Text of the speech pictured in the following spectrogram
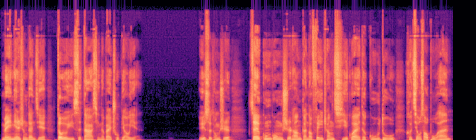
每年圣诞节都有一次大型的外出表演。与此同时，在公共食堂感到非常奇怪的孤独和焦躁不安，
